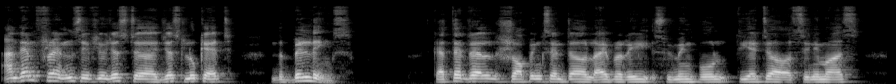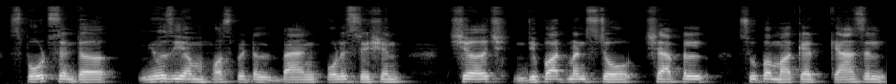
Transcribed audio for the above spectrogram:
And then friends, if you just uh, just look at the buildings, cathedral, shopping center, library, swimming pool, theater, cinemas, sports center, museum, hospital, bank, police station, church, department store, chapel, supermarket, castle,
